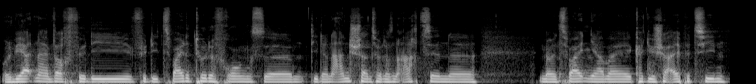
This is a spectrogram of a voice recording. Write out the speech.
Und wir hatten einfach für die, für die zweite Tour de France, äh, die dann anstand 2018, äh, in meinem zweiten Jahr bei Katjuscha Alpecin,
